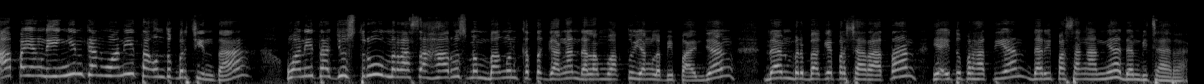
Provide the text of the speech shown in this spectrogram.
Apa yang diinginkan wanita untuk bercinta? Wanita justru merasa harus membangun ketegangan dalam waktu yang lebih panjang dan berbagai persyaratan yaitu perhatian dari pasangannya dan bicara.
